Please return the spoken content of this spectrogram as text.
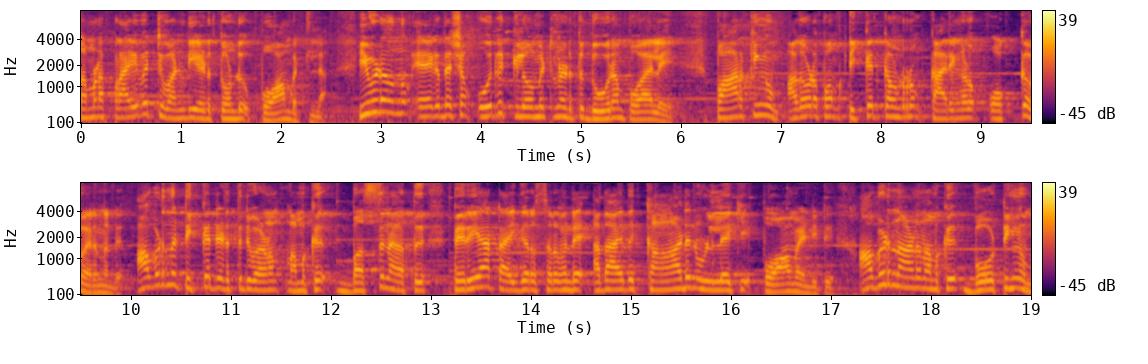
നമ്മുടെ പ്രൈവറ്റ് വണ്ടി എടുത്തുകൊണ്ട് പോകാൻ പറ്റില്ല. ഇവിടെ ഒന്നും ഏകദേശം ഒരു കിലോമീറ്ററിനടുത്ത് ദൂരം പോയാലേ പാർക്കിങ്ങും അതോടൊപ്പം ടിക്കറ്റ് കൗണ്ടറും കാര്യങ്ങളും ഒക്കെ വരുന്നുണ്ട്. അവിടുന്ന് ടിക്കറ്റ് എടുത്തിട്ട് വേണം നമുക്ക് ബസ്സിനകത്ത് പെരിയാർ ടൈഗർ റിസർവിന്റെ അതായത് കാടിനുള്ളിലേക്ക് പോകാൻ വേണ്ടിയിട്ട്. അവിടുന്നാണ് നമുക്ക് ബോട്ടിങ്ങും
